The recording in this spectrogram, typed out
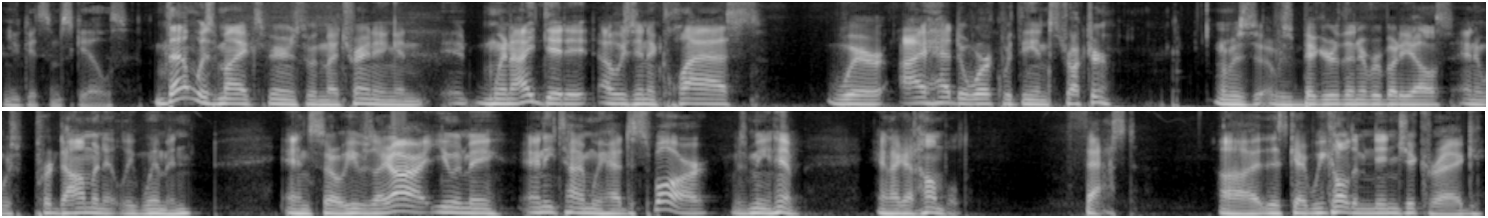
You get some skills. That was my experience with my training. And it, when I did it, I was in a class where I had to work with the instructor. It was it was bigger than everybody else, and it was predominantly women. And so he was like, "All right, you and me. Anytime we had to spar, it was me and him." And I got humbled fast. Uh, this guy, we called him Ninja Craig.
